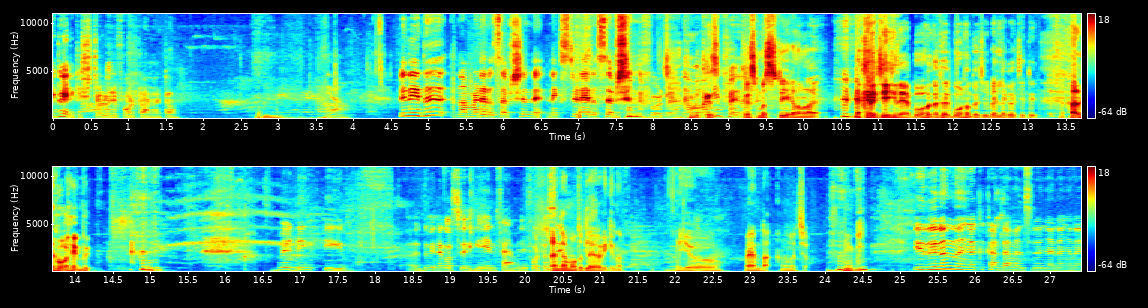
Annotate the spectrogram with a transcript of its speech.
ഇതും എനിക്ക് ഇഷ്ടമുള്ള ഒരു ഫോട്ടോ ആണ് കേട്ടോ. പിന്നെ ഇത് നമ്മുടെ റിസപ്ഷന്റെ നെക്സ്റ്റ് ഡേ റിസപ്ഷന്റെ ഫോട്ടോ ആണ്. ക്രിസ്മസ് ട്രീ ഒക്കെ നമ്മളെ ഡെക്കറേറ്റ് ചെയ്യില്ലേ? ബോളൊക്കെ വെച്ചിട്ട് ബെല്ലൊക്കെ വെച്ചിട്ട്. അതുപോലെ ഉണ്ട്. വെഡിങ് ഈവ് ഇത് പിന്നെ കുറച്ച് ഗെയിൻ ഫാമിലി ഫോട്ടോസ് എന്റെ മുഖത്ത് ക്ലിയർ അടിക്കുന്നു. അയ്യോ വേണ്ട അങ്ങനെ വെച്ചോ. ഇതിനും നിങ്ങൾക്ക് കണ്ടാൽ മനസ്സിലായി ഞാൻ അങ്ങനെ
